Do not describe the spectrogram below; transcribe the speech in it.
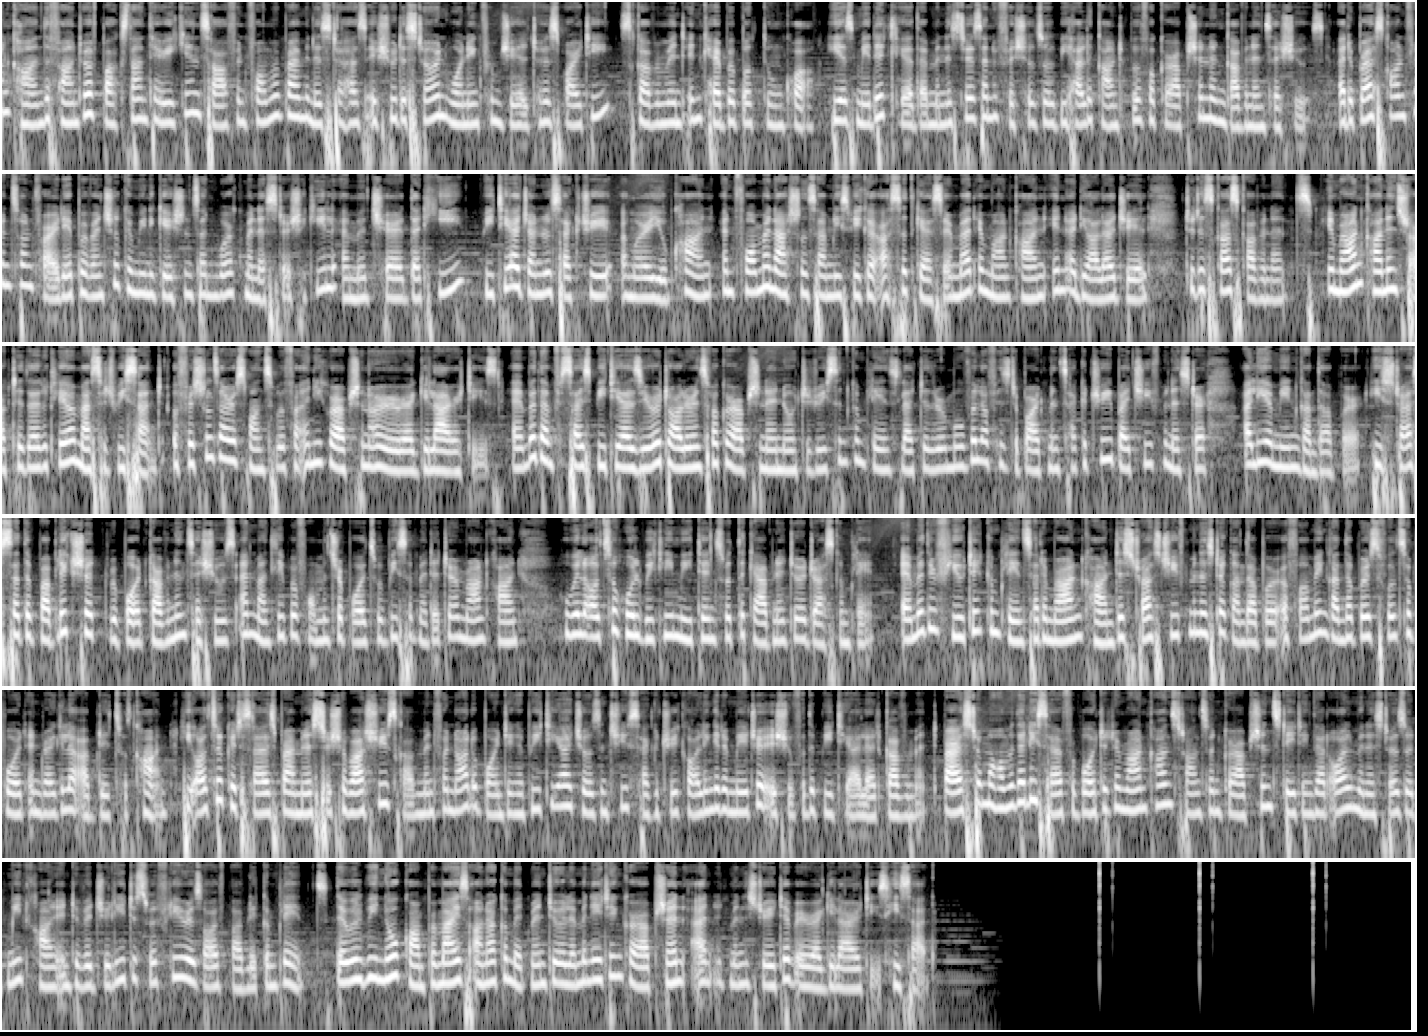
Imran Khan, the founder of Pakistan Tehreek-i-Insaaf and former Prime Minister, has issued a stern warning from jail to his party's government in Khyber Pakhtunkhwa. He has made it clear that ministers and officials will be held accountable for corruption and governance issues. At a press conference on Friday, Provincial Communications and Work Minister Shakeel Ahmad shared that he, PTI General Secretary Omar Ayub Khan, and former National Assembly Speaker Asad Qaiser met Imran Khan in Adiala jail to discuss governance. Imran Khan instructed that a clear message be sent. Officials are responsible for any corruption or irregularities. Eh, Ahmad emphasized PTI's zero tolerance for corruption and noted recent complaints led to the removal of his department secretary by Chief Minister Ali Amin Gandapur. He stressed that the public should report governance issues and monthly performance reports will be submitted to Imran Khan who will also hold weekly meetings with the cabinet to address complaints. Ahmad refuted complaints that Imran Khan distrusts Chief Minister Gandapur, affirming Gandapur's full support and regular updates with Khan. He also criticized Prime Minister Shehbaz Sharif's government for not appointing a PTI chosen Chief Secretary, calling it a major issue for the PTI led government. Barrister Mohammad Ali Saif reported Imran Khan's stance on corruption, stating that all ministers would meet Khan individually to swiftly resolve public complaints. There will be no compromise on our commitment to eliminating corruption and administrative irregularities, he said.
